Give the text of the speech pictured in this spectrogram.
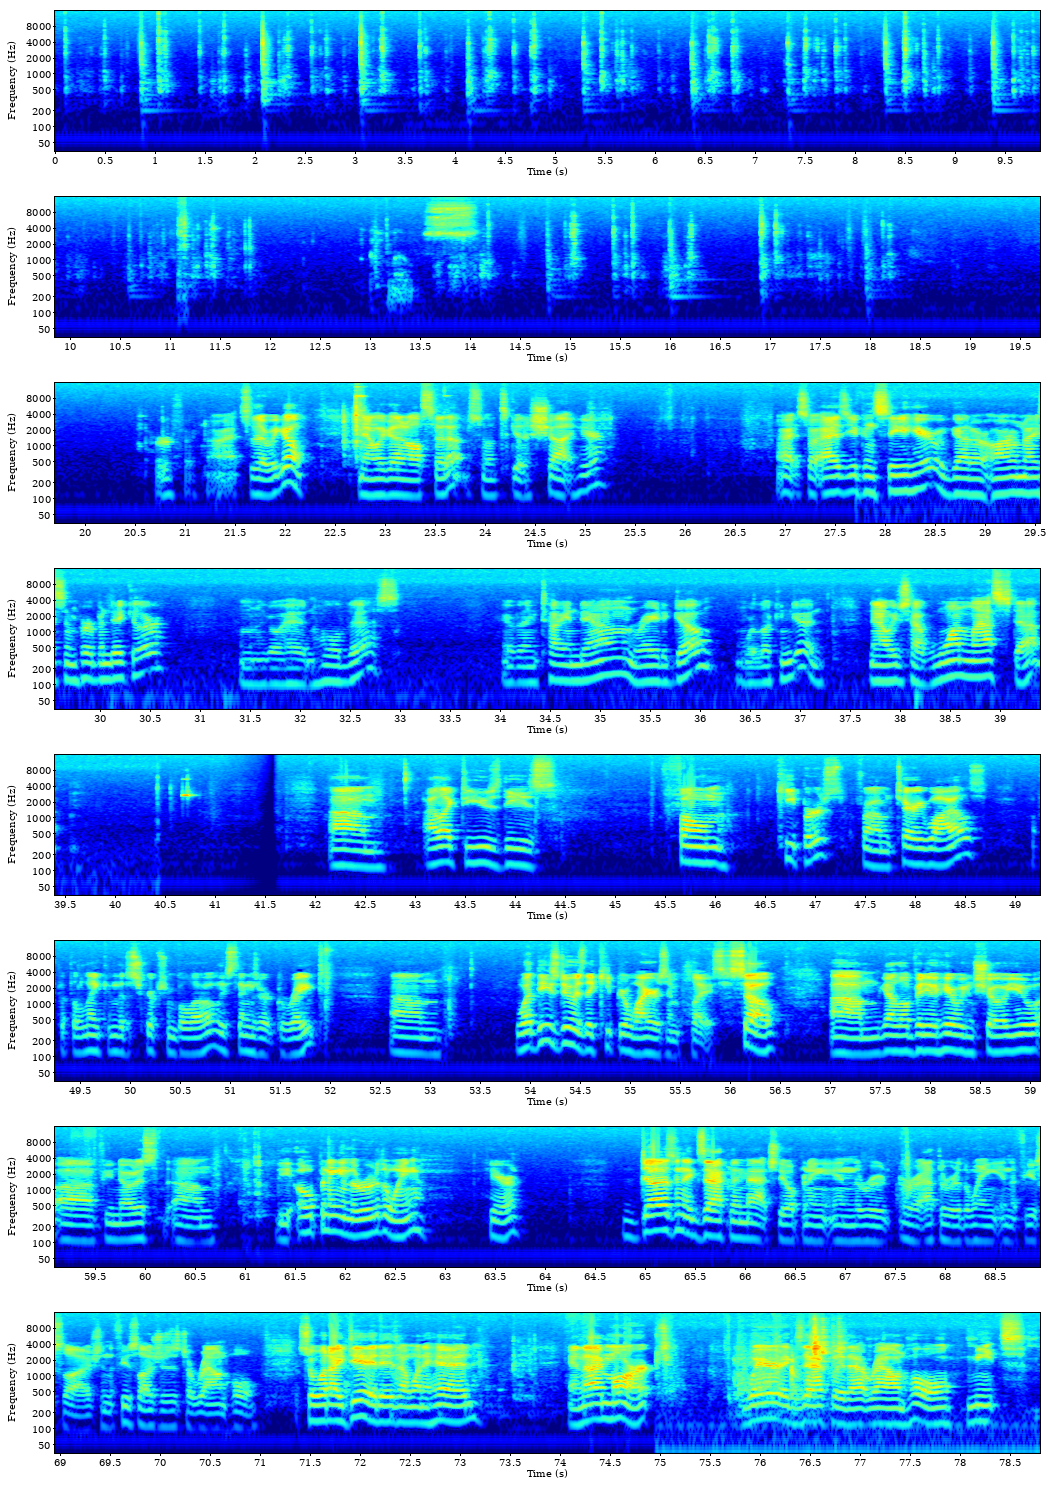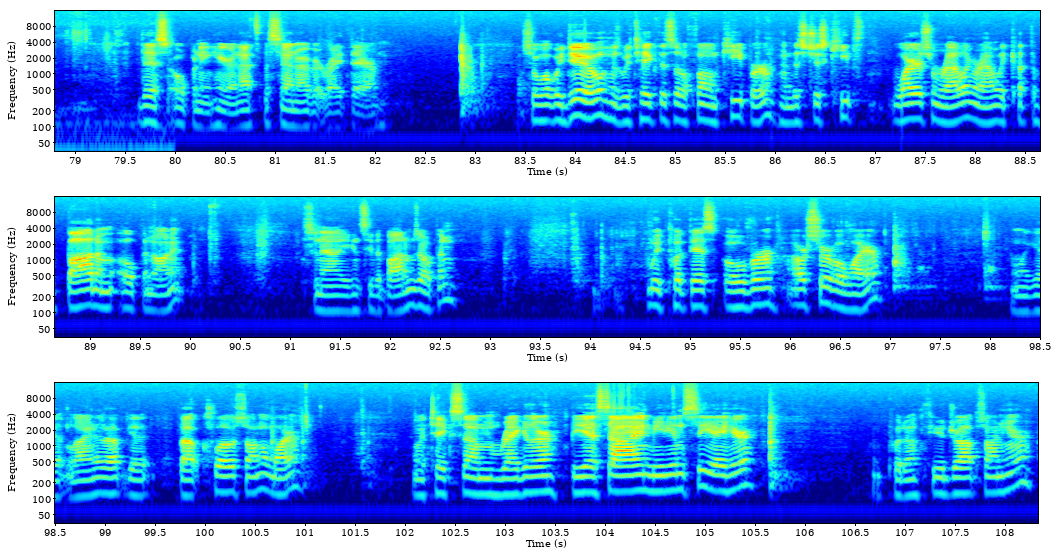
Close. Perfect. All right, so there we go. Now we got it all set up, so let's get a shot here. Alright, so as you can see here, we've got our arm nice and perpendicular. I'm going to go ahead and hold this. Everything tightened down, ready to go. We're looking good. Now we just have one last step. Um, I like to use these foam keepers from Terry Wiles. I'll put the link in the description below. These things are great. Um, what these do is they keep your wires in place. So um, we got a little video here we can show you, uh, if you notice, um, the opening in the root of the wing here doesn't exactly match the opening in the root or at the root of the wing in the fuselage and the fuselage is just a round hole so what I did is I went ahead and I marked where exactly that round hole meets this opening here and that's the center of it right there so what we do is we take this little foam keeper, and this just keeps wires from rattling around. We cut the bottom open on it. So now you can see the bottom's open. We put this over our servo wire. And we get line it up, get it about close on the wire. And we take some regular BSI medium CA here. We put a few drops on here.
